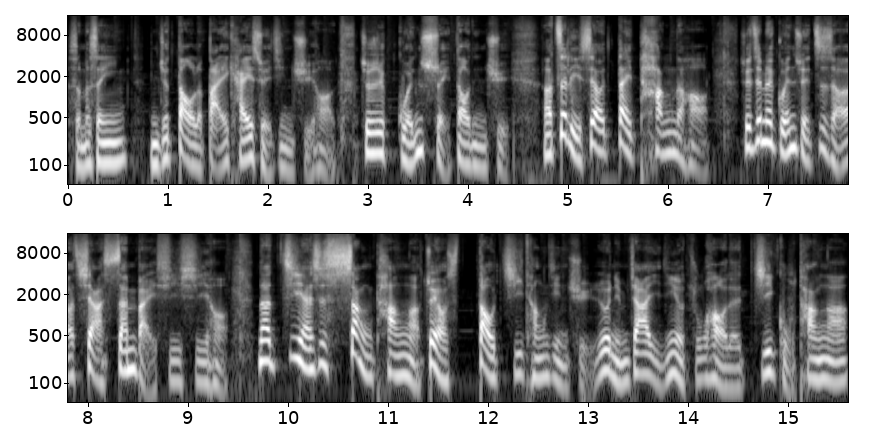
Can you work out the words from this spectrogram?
什么声音？你就倒了白开水进去哈，就是滚水倒进去啊。这里是要带汤的哈，所以这边滚水至少要下三百 CC 哈。那既然是上汤啊，最好是倒鸡汤进去。如果你们家已经有煮好的鸡骨汤啊，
